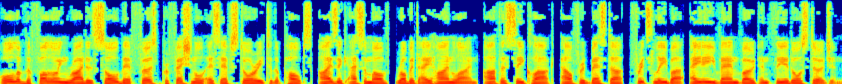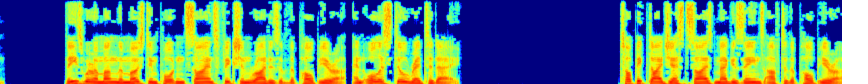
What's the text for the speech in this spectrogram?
all of the following writers sold their first professional SF story to the pulps, Isaac Asimov, Robert A. Heinlein, Arthur C. Clarke, Alfred Bester, Fritz Leiber, A. E. Van Vogt and Theodore Sturgeon. These were among the most important science fiction writers of the pulp era, and all are still read today. Topic digest-sized magazines After the pulp era,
